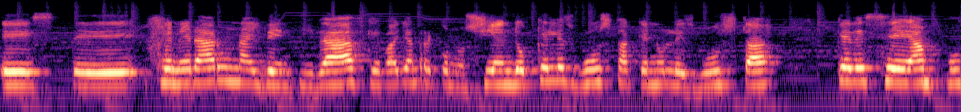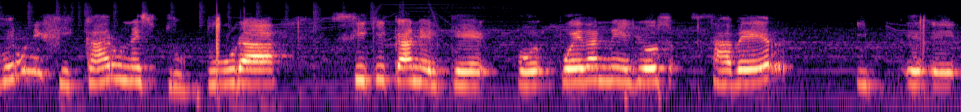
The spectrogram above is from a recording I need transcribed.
este, generar una identidad, que vayan reconociendo qué les gusta, qué no les gusta, qué desean, poder unificar una estructura psíquica en el que puedan ellos saber y, eh, eh,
